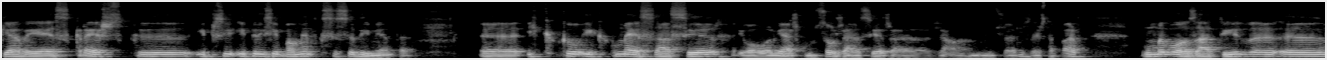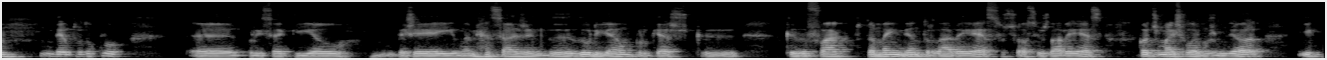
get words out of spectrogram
que a ABS cresce que, e, e principalmente que se sedimenta uh, e, que, e que começa a ser, ou aliás começou já a ser, já, já há muitos anos nesta parte, uma voz ativa uh, dentro do clube. Uh, por isso é que eu deixei aí uma mensagem de, de, união, porque acho que, que de facto também dentro da ABS, os sócios da ABS, quantos mais formos melhor, e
